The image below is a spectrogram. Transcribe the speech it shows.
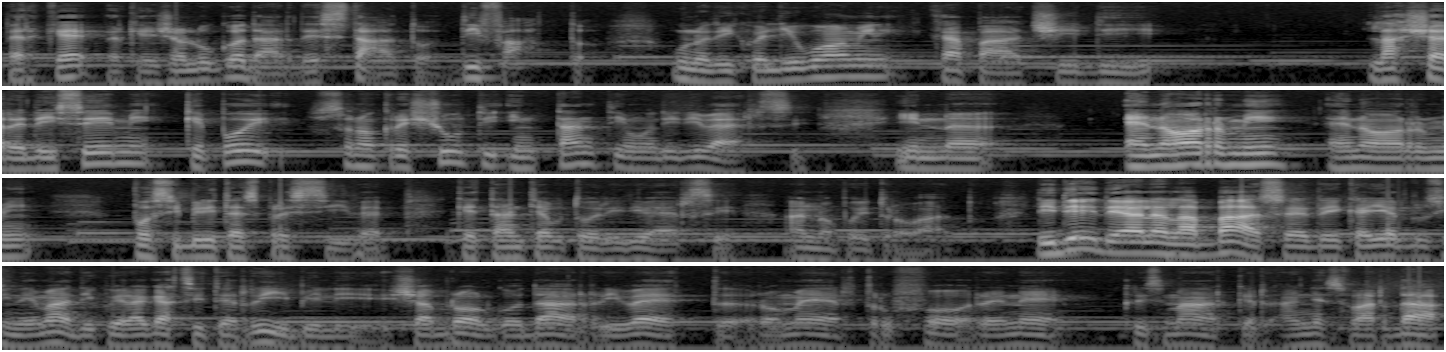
Perché? Perché Jean-Luc Godard è stato di fatto uno di quegli uomini capaci di lasciare dei semi che poi sono cresciuti in tanti modi diversi, in enormi, enormi possibilità espressive che tanti autori diversi hanno poi trovato. L'idea ideale alla base dei Cahiers du Cinéma, di quei ragazzi terribili, Chabrol, Godard, Rivette, Romer, Truffaut, René, Chris Marker, Agnès Varda,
